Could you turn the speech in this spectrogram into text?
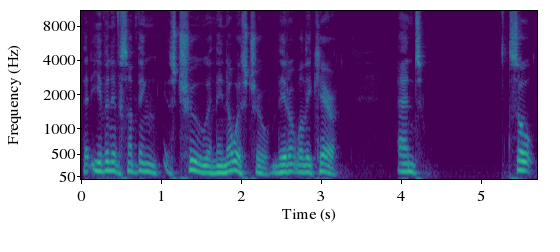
That even if something is true and they know it's true, they don't really care. And so,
